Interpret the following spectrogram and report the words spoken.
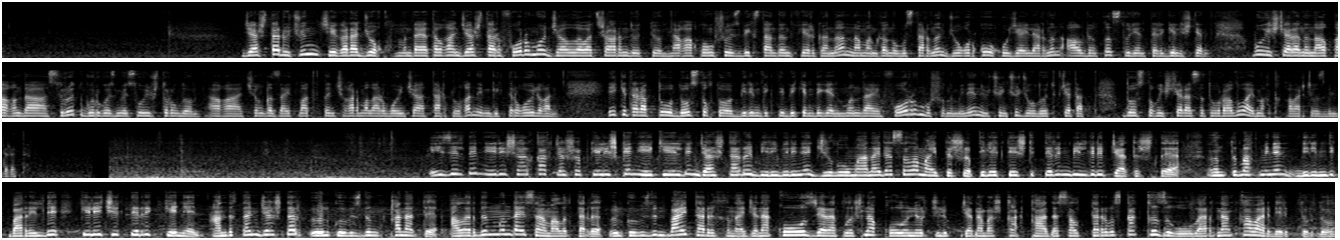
Жаштар үчүн чегара жок. Мындай аталган жаштар форуму Жалал Абад шаарында өттү. Ага коңшу Өзбекстандын Фергана, Наманган облустарынын жогорку окуу жайларынын алдыңкы студенттери келишти. Бул иш чаранын алкагында сүрөт көргөзмөсү уюштурулду. Ага Чыңгыз Айтматовдун чыгармалары боюнча тартылган эмгектер коюлган. Эки тараптуу достукту, биримдикти бекемдеген мындай форум ушуну менен үчүнчү жолу өтүп жатат. Достук иш чарасы тууралуу аймактык кабарчыбыз билдирет. Эзелтен эри шаркак жашап келишкен эки элдин жаштары бири бирине жылуу маанайда салам айтышып тилектештиктерин билдирип жатышты. Ынтымак менен биримдик бар элде келечектери кенен. Андыктан жаштар өлкөбүздүн канаты алардын мындай саамалыктары өлкөбүздүн бай тарыхына жана кооз жаратылышына кол өнөрчүлүк жана башка каада салттарыбызга кызыгууларынан кабар берип турду.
